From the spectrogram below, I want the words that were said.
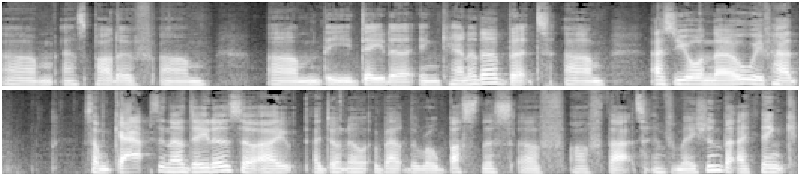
um, as part of um, um, the data in Canada. But um, as you all know, we've had some gaps in our data, so I, I don't know about the robustness of, of that information. But I think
